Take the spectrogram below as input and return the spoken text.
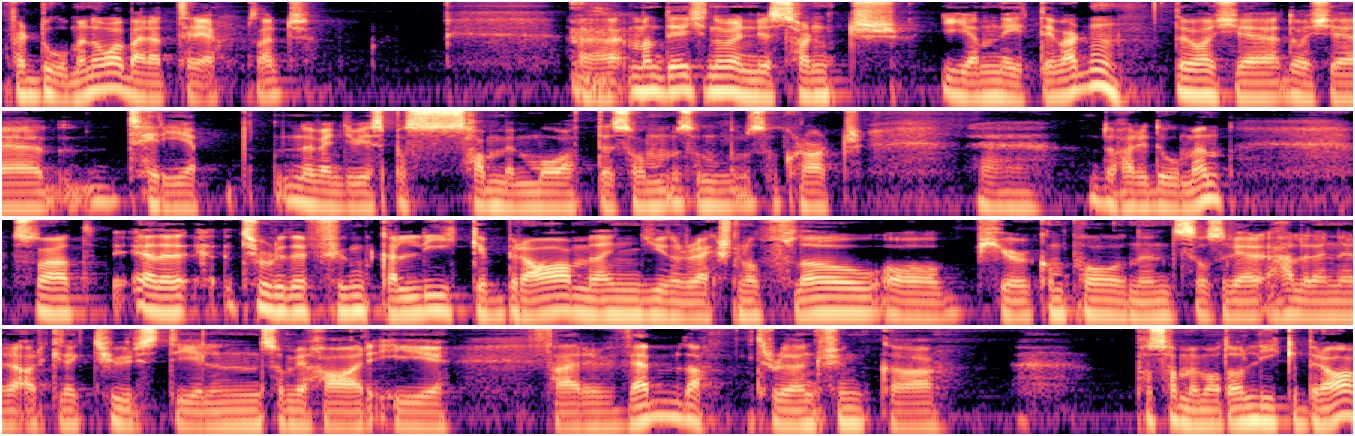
for domen var bare et tre. sant? Uh, men det er ikke nødvendigvis sant i en native-verden. Du, har ikke, ikke tre nødvendigvis på samme måte som, som så klart eh, du har i domen. Sånn at, det, tror du det funka like bra med den unidirectional flow og pure components og så videre, hele den arkitekturstilen som vi har i Fair Web? Da. Tror du den funka på samme måte og like bra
